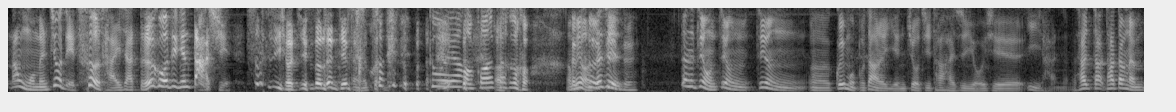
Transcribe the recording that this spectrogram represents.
那我们就得彻查一下，德国这间大学是不是有接受任天堂的赞助？对啊，好夸张哦，啊，没有，但是但是这种这种这种呃规模不大的研究，其实它还是有一些意涵的。它它它当然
